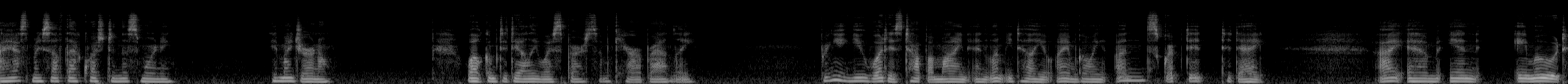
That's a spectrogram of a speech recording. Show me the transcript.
I asked myself that question this morning in my journal. Welcome to Daily Whispers. I'm Kara Bradley, bringing you what is top of mind. And let me tell you, I am going unscripted today. I am in a mood,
